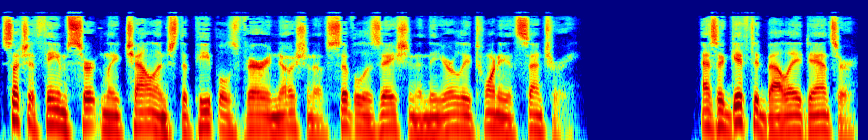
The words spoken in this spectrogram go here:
Such a theme certainly challenged the people's very notion of civilization in the early 20th century. As a gifted ballet dancer,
